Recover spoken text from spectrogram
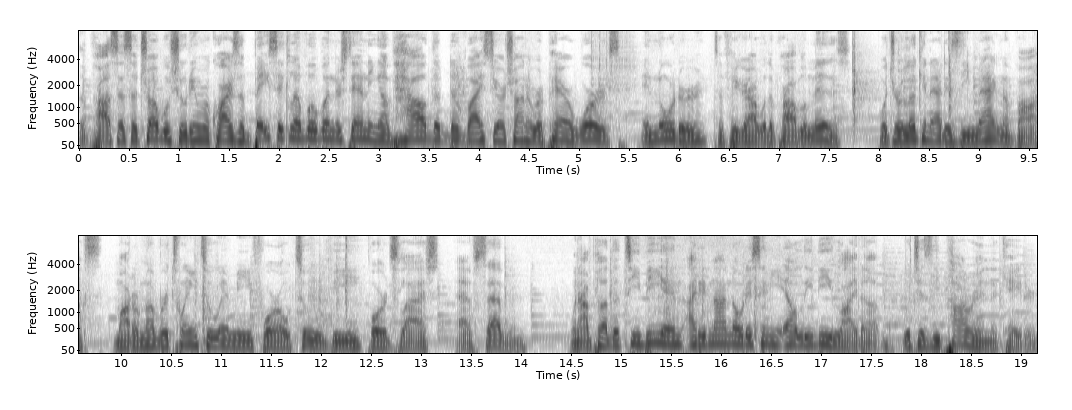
The process of troubleshooting requires a basic level of understanding of how the device you're trying to repair works in order to figure out what the problem is. What you're looking at is the Magnavox model number 22ME402V forward slash F7. When I plugged the TV in, I did not notice any LED light up, which is the power indicator,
